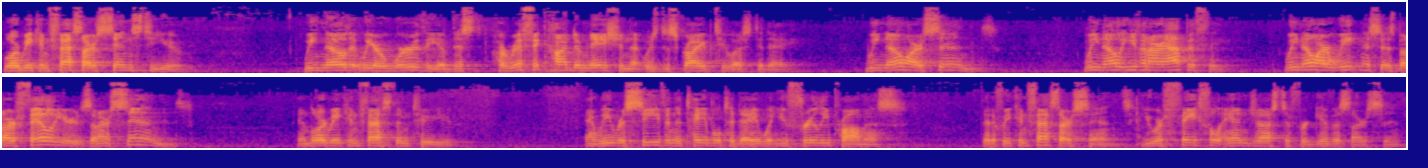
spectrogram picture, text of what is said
Lord, we confess our sins to you. We know that we are worthy of this horrific condemnation that was described to us today. We know our sins. We know even our apathy. We know our weaknesses, but our failures and our sins. And Lord, we confess them to you. And we receive in the table today what you freely promise that if we confess our sins, you are faithful and just to forgive us our sins,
